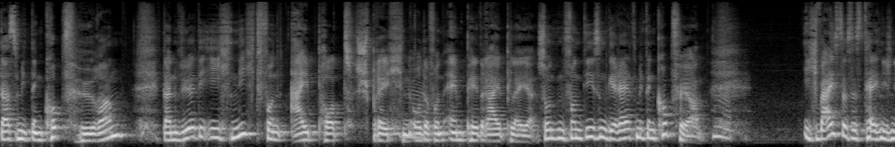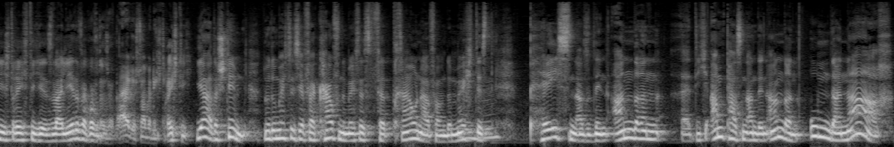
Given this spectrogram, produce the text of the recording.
das mit den Kopfhörern, dann würde ich nicht von iPod sprechen oder von MP3-Player, sondern von diesem Gerät mit den Kopfhörern. Ich weiß, dass es technisch nicht richtig ist, weil jeder Verkäufer sagt, ah, das ist aber nicht richtig. Ja, das stimmt. Nur du möchtest ja verkaufen, du möchtest Vertrauen aufhaben, du möchtest mhm. pacen, also den anderen, äh, dich anpassen an den anderen, um danach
